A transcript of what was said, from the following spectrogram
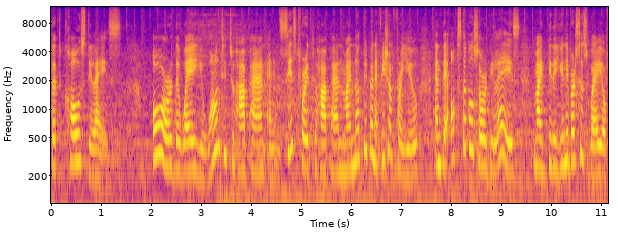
that cause delays. Or the way you want it to happen and insist for it to happen might not be beneficial for you and the obstacles or delays might be the universe's way of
